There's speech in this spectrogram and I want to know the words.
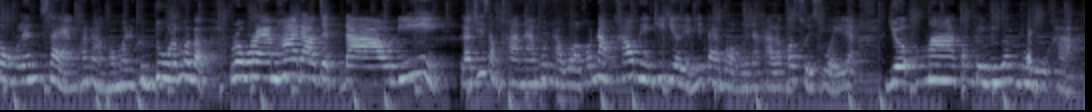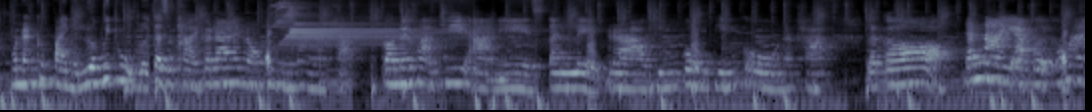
ทรงเล่นแสงผนังของมันคือดูแล้วมันแบบโรงแรม 5 ดาว 7 ดาวนี่ และที่สำคัญนะบุญถาวรเขานำเข้าเพียงที่เดียวอย่างที่แต่บอกเลยนะคะ แล้วก็สวยๆเนี่ยเยอะมากต้องไปเลือกดูค่ะ วันนั้นคือไปเนี่ยเลือกไม่ถูกเลย แต่สุดท้ายก็ได้น้องคนนี้มาค่ะ ก็ด้วยความที่อ่านี่สแตนเลสราว pink gold pink goldนะคะ แล้วก็ด้านในอะเปิดเข้ามา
